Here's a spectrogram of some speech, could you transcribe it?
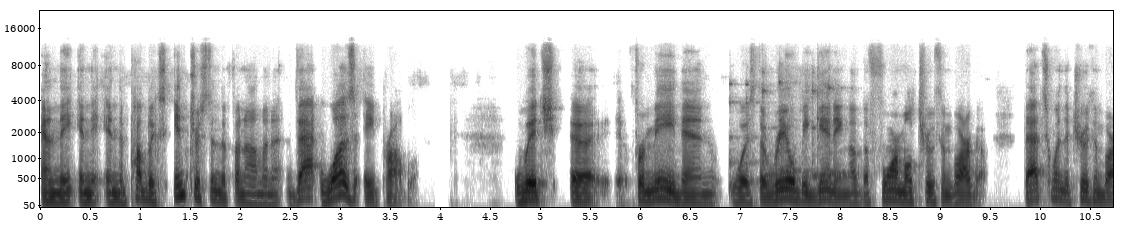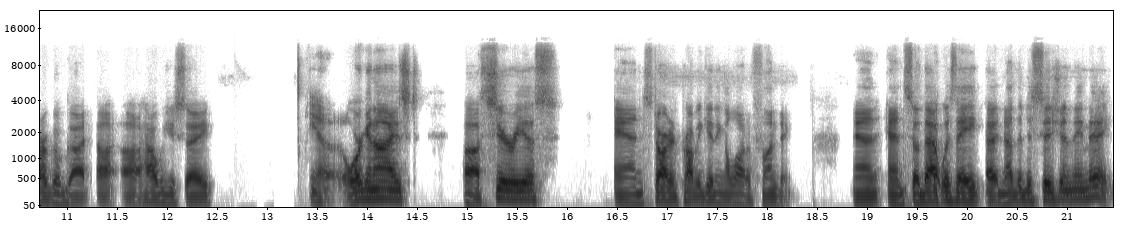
and the in the in the public's interest in the phenomena that was a problem which uh, for me then was the real beginning of the formal truth embargo. That's when the truth embargo got, uh, uh, how would you say, you know, organized, uh, serious, and started probably getting a lot of funding. And, and so that was a, another decision they made.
